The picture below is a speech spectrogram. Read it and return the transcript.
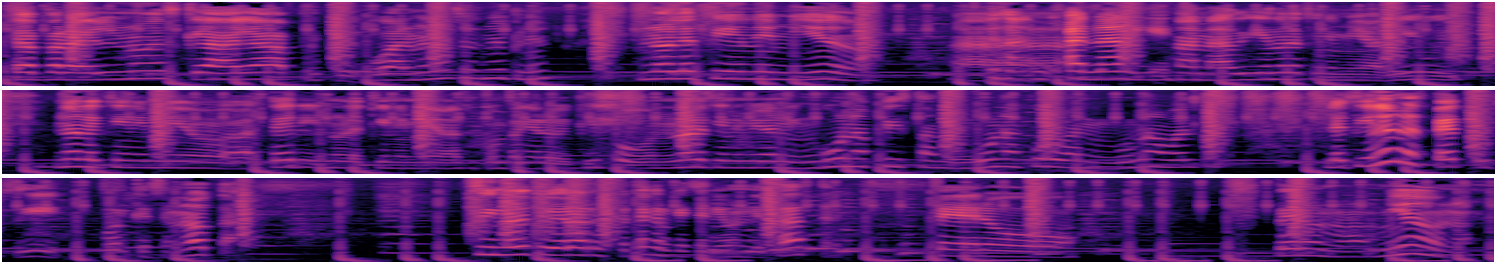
O sea, para él no es que haya, porque, o al menos es mi opinión, no le tiene miedo a, A nadie. a nadie, no le tiene miedo a Lewis, no le tiene miedo a Valtteri, no le tiene miedo a su compañero de equipo, no le tiene miedo a ninguna pista, ninguna curva, ninguna vuelta. Le tiene respeto, sí, porque se nota. Si no le tuviera respeto, creo que sería un desastre. Pero, pero no, miedo no.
